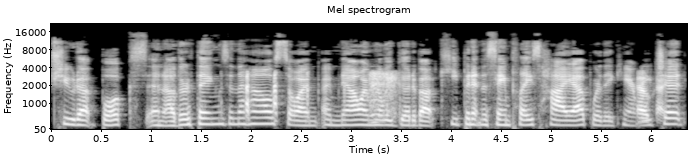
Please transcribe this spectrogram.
chewed up books and other things in the house. So I'm, I'm now I'm really good about keeping it in the same place high up where they can't reach it.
